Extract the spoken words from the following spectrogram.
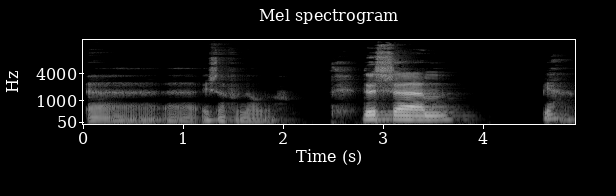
uh, is daarvoor nodig? Dus um, ja.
